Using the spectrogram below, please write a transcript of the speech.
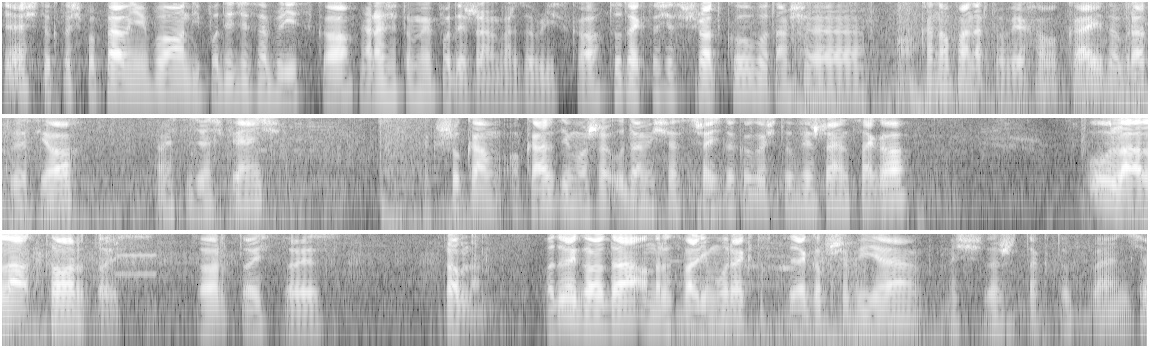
gdzieś tu ktoś popełni błąd i podjedzie za blisko. Na razie to my podjeżdżamy bardzo blisko. Tutaj ktoś jest w środku, bo tam się... O, Canopener to wjechał, okej, dobra, tu jest Joch. Tam jest 95. Tak szukam okazji, może uda mi się strzelić do kogoś tu wjeżdżającego. Ula la, Tortoise. Tortoise to jest problem. Ładuję Golda, on rozwali murek, to wtedy ja go przebiję. Myślę, że tak to będzie.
